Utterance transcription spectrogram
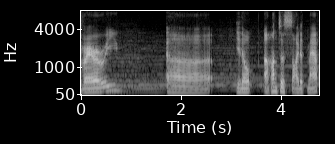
very, uh, you know, a hunter-sided map.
